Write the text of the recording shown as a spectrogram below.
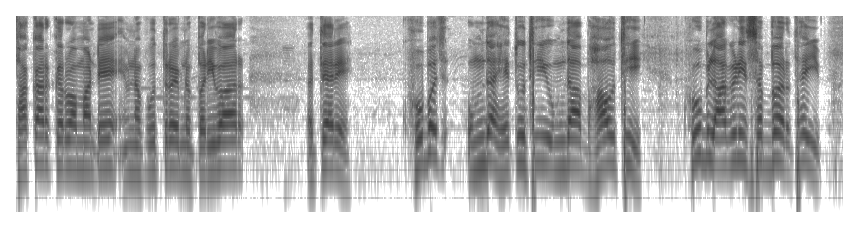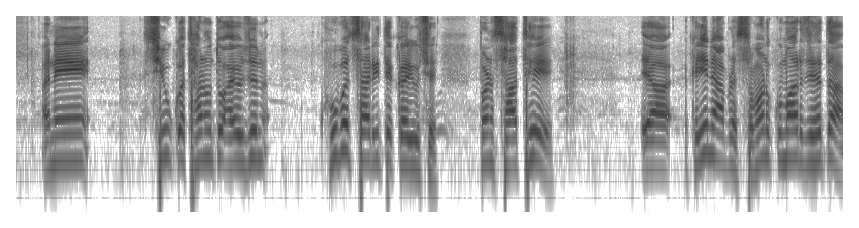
સાકાર કરવા માટે એમના પુત્ર, એમનો પરિવાર અત્યારે ખૂબ જ ઉમદા હેતુથી, ઉમદા ભાવથી ખૂબ લાગણી સભર થઈ અને શિવકથાનું તો આયોજન ખૂબ જ સારી રીતે કર્યું છે. પણ સાથે કહીએ ને આપણે શ્રવણકુમાર જે હતા,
